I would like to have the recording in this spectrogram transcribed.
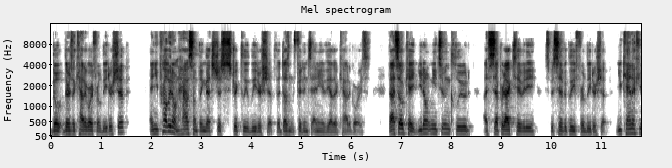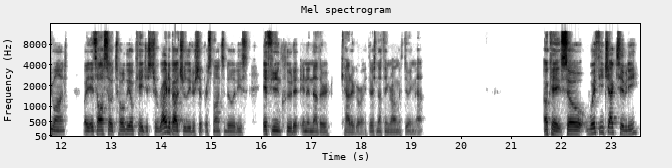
the, there's a category for leadership, and you probably don't have something that's just strictly leadership that doesn't fit into any of the other categories. That's okay. You don't need to include a separate activity specifically for leadership. You can if you want, but it's also totally okay just to write about your leadership responsibilities if you include it in another category. There's nothing wrong with doing that. Okay, so with each activity,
